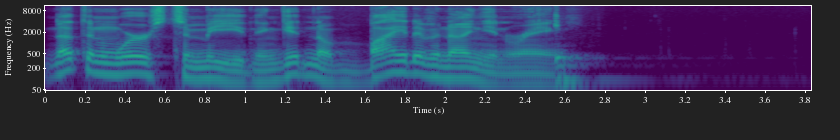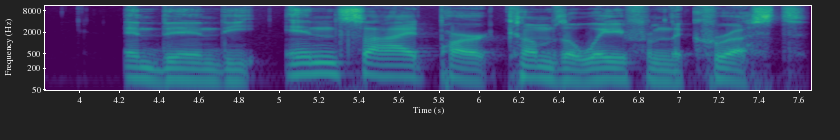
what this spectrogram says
Nothing worse to me than getting a bite of an onion ring and then the inside part comes away from the crust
